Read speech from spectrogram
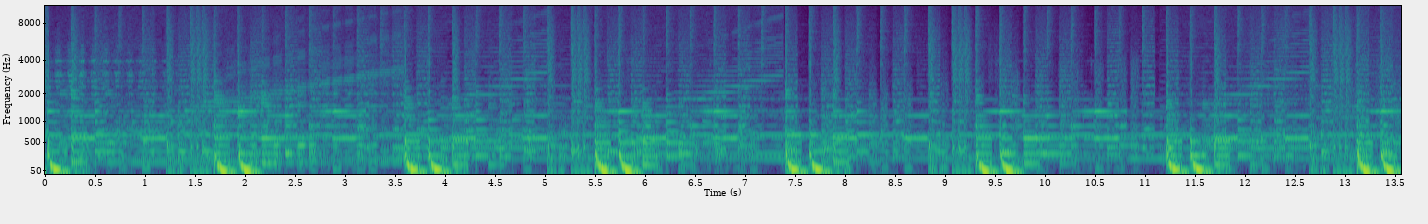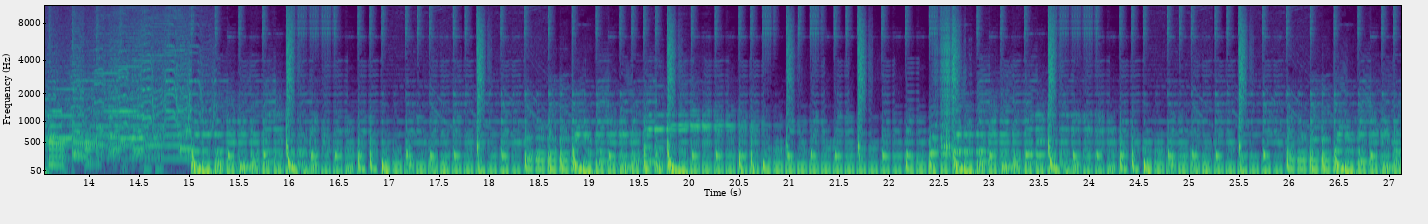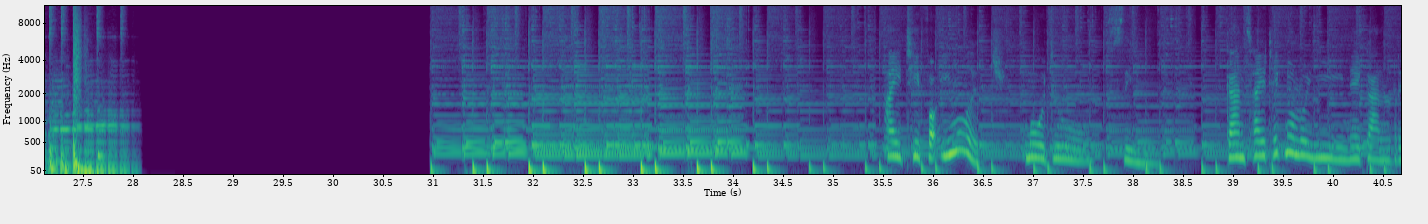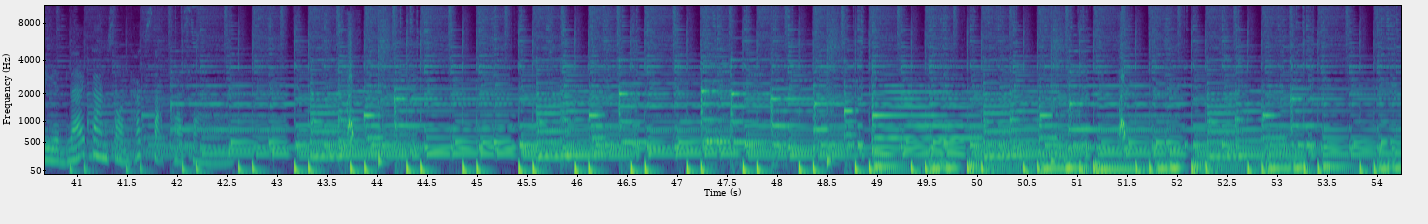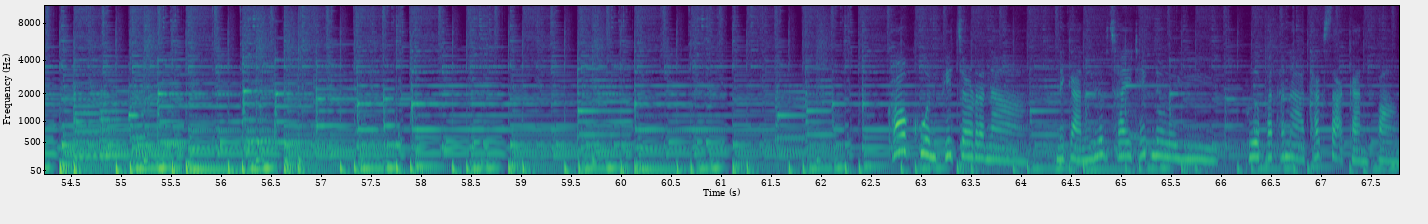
Bye. IT for English โมดูล 4 การใช้เทคโนโลยีในการเรียนและการสอนทักษะภาษา ข้อควรพิจารณา ในการเลือกใช้เทคโนโลยีเพื่อพัฒนาทักษะการฟัง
